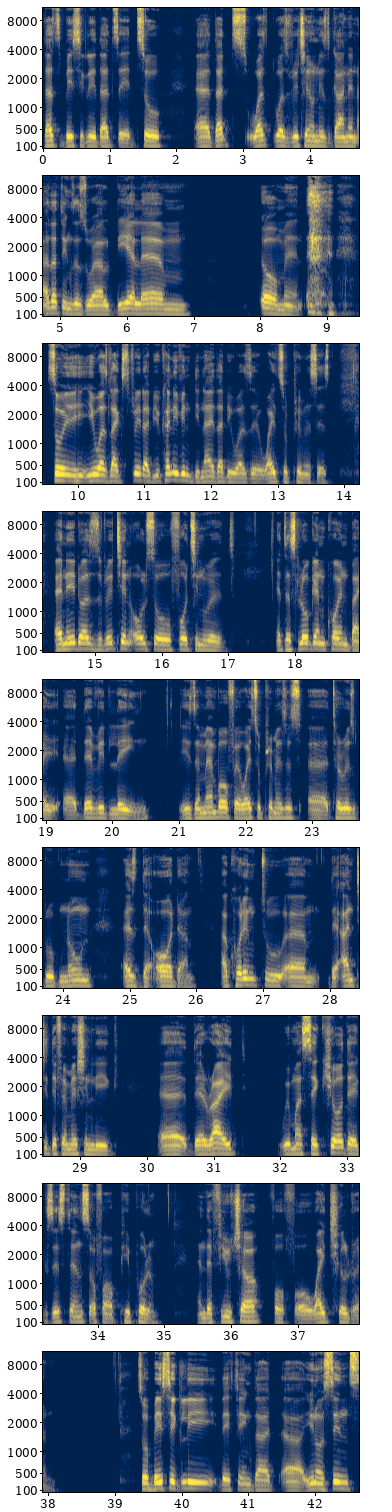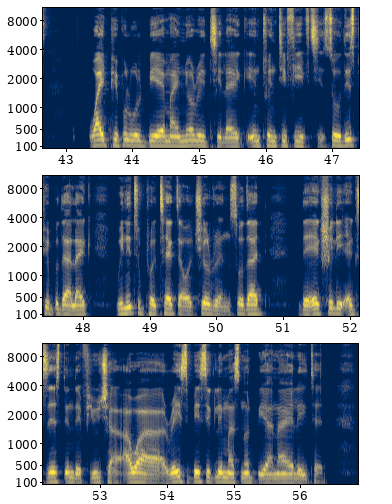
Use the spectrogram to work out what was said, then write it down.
that's basically that's it. So uh, that's what was written on his gun and other things as well. BLM. Oh man. so he, he was like straight up. You can't even deny that he was a white supremacist. And it was written also 14 words. It's a slogan coined by uh, David Lane. He's a member of a white supremacist uh, terrorist group known as the order. According to um, the Anti Defamation League, uh, they write, we must secure the existence of our people and the future for, for white children. So basically, they think that, uh, you know, since white people will be a minority like in 2050, so these people that are like, we need to protect our children so that they actually exist in the future. Our race basically must not be annihilated.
